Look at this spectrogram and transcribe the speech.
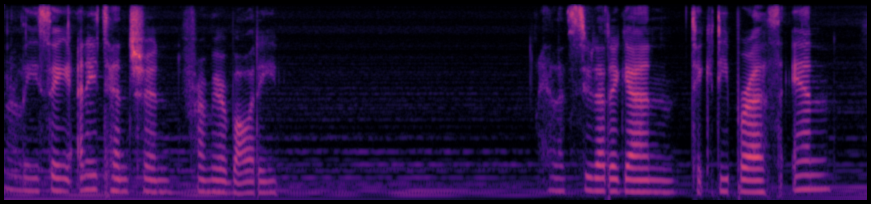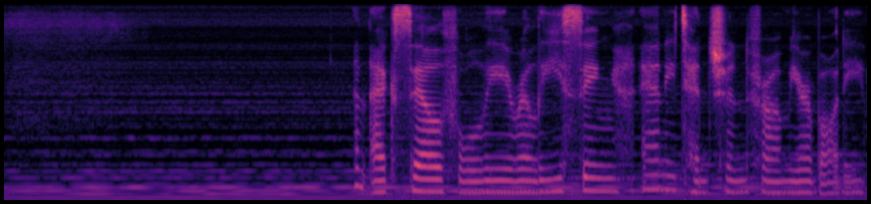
releasing any tension from your body. let's do that again. Take a deep breath in And exhale, fully releasing any tension from your body.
